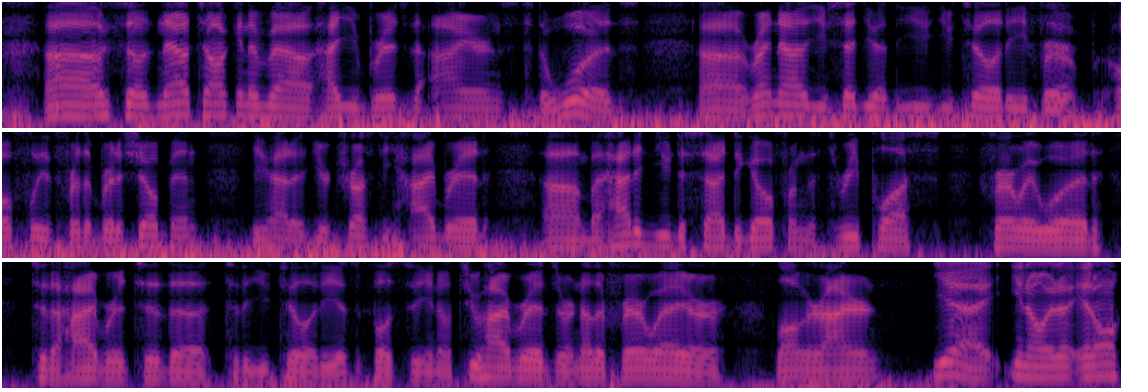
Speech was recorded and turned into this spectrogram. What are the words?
uh, so now talking about how you bridge the irons to the woods. Uh, right now, you said you had the u- utility for Yeah. hopefully for the British Open. You had a, your trusty hybrid, um, but how did you decide to go from the three plus fairway wood to the hybrid to the to the utility as opposed to you know two hybrids or another fairway or longer iron? Yeah, you know, it, it all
